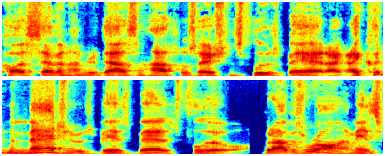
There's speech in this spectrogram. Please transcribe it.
Caused seven hundred thousand hospitalizations. Flu's bad. I, I, couldn't imagine it was be as bad as flu, but I was wrong. I mean, it's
